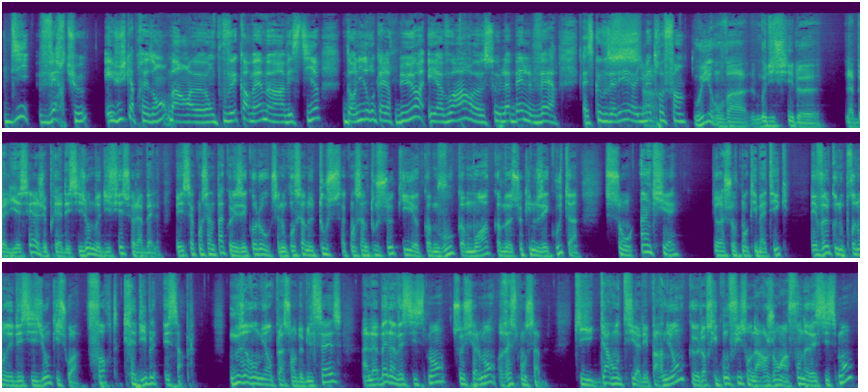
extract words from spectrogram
dits vertueux. Et jusqu'à présent, ben, euh, on pouvait quand même investir dans l'hydrocarbure et avoir euh, ce label vert. Est-ce que vous allez euh, y Ça- mettre fin? Oui, on va modifier le label ISR. J'ai pris la décision de modifier ce label. Mais ça ne concerne pas que les écolos, ça nous concerne tous. Ça concerne tous ceux qui, euh, comme vous, comme moi, comme ceux qui nous écoutent, sont inquiets du réchauffement climatique et veulent que nous prenions des décisions qui soient fortes, crédibles et simples. Nous avons mis en place en 2016 un label investissement socialement responsable qui garantit à l'épargnant que lorsqu'il confie son argent à un fonds d'investissement,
